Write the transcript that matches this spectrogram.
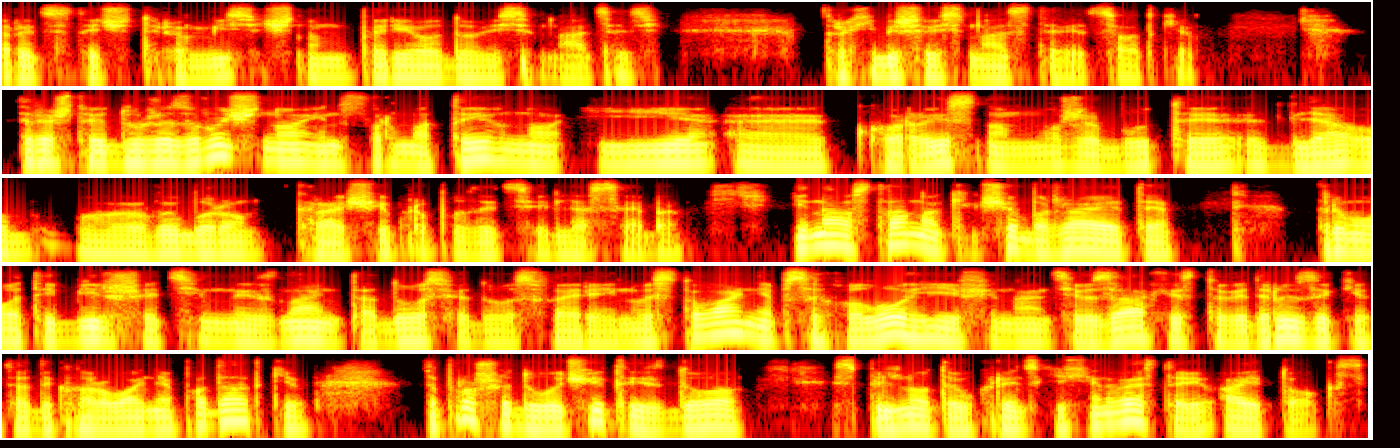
34-місячному періоду 18, трохи більше 18%. Зрештою, дуже зручно, інформативно і е, корисно може бути для об- вибору кращої пропозиції для себе. І наостанок, якщо бажаєте отримувати більше цінних знань та досвіду у сфері інвестування, психології, фінансів, захисту від ризиків та декларування податків, запрошую долучитись до спільноти українських інвесторів iTalks.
